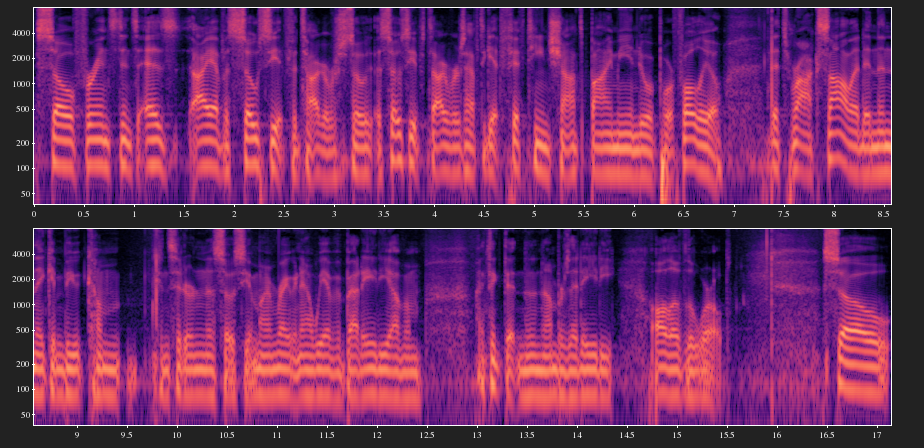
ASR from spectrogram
So, for instance, as I have associate photographers, so associate photographers have to get 15 shots by me into a portfolio that's rock solid, and then they can become considered an associate of mine. Right now, we have about 80 of them. I think that the number's at 80 all over the world. So,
